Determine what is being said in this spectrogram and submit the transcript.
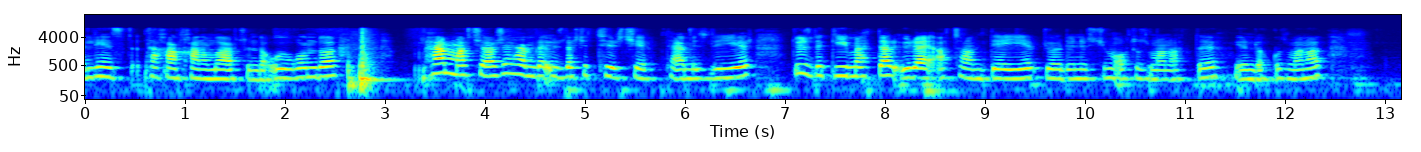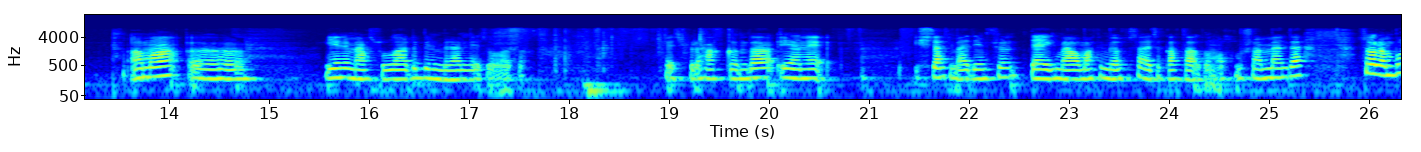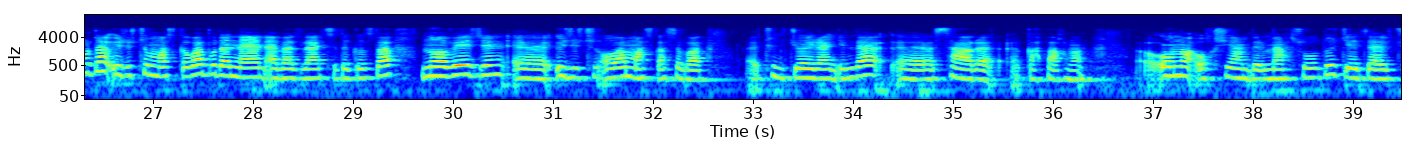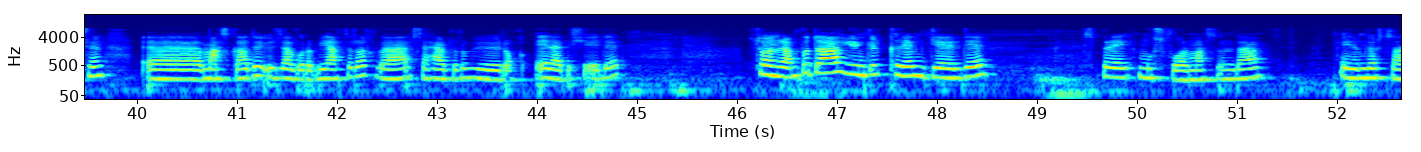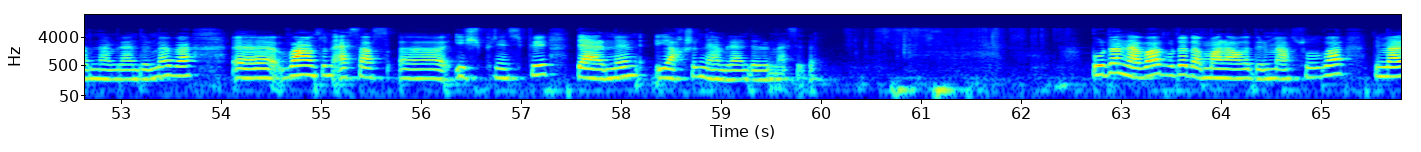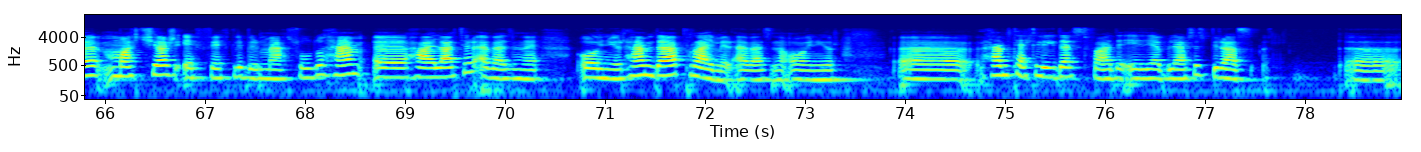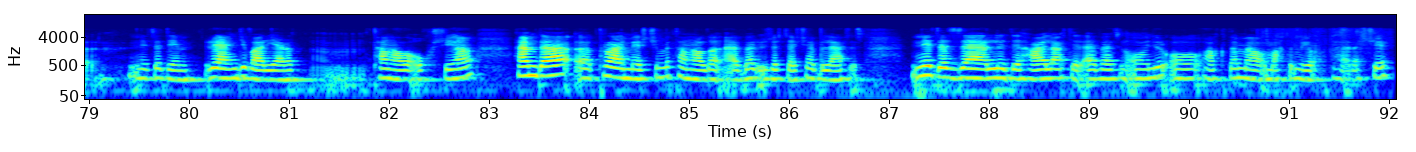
lins taxan xanımlar üçün də uyğundur. Həm makiyajı, həm də üzdəki tirki təmizləyir. Düzdür, qiymətlər ürək açan deyil. Gördüyünüz kimi 30 manatdır, 29 manat. Amma ə, yeni məhsullardır, bilmirəm necə olacaq. Heç biri haqqında, yəni işlətmədiyim üçün dəqiq məlumatım yoxdur. Sadəcə kataloqdan oxumuşam mən də. Sonra burada üz üçün maska var. Bu da nəyin əvəzləyicisidir qızlar? Norvejin e, üz üçün olan maskası var. E, tünd göy rəngində e, sarı qapaqla. Ona oxşayan bir məhsuldur. Gecə üçün e, maskadır. Üzə vurub yatırıq və səhər durub yuyuruq. Elə bir şeydir. Sonra bu da yüngül krem geldir. Sprey mus formasında. 24 saat nəmləndirmə və e, Vantun əsas e, iş prinsipi dərinin yaxşı nəmləndirilməsidir. Burada nə var? Burada da maraqlı bir məhsul var. Deməli, makiyaj effektli bir məhsuldur. Həm e, highlighter əvəzini oynayır, həm də primer əvəzini oynayır. E, həm təklikdə istifadə eləyə bilərsiniz. Biraz e, necə deyim, rəngi var, yəni tanala oxşayan, həm də primer kimi tanaldan əvvəl üzə çəkə bilərsiniz. Necə zərlidir, highlighter əvəzini oynayır, o haqda məlumatım yoxdur hələ ki.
